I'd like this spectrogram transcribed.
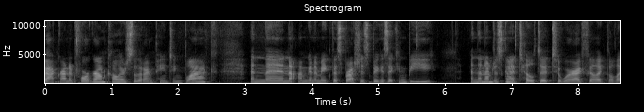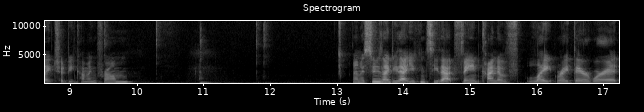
background and foreground color so that I'm painting black. And then I'm going to make this brush as big as it can be. And then I'm just going to tilt it to where I feel like the light should be coming from. And as soon as I do that, you can see that faint kind of light right there where it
